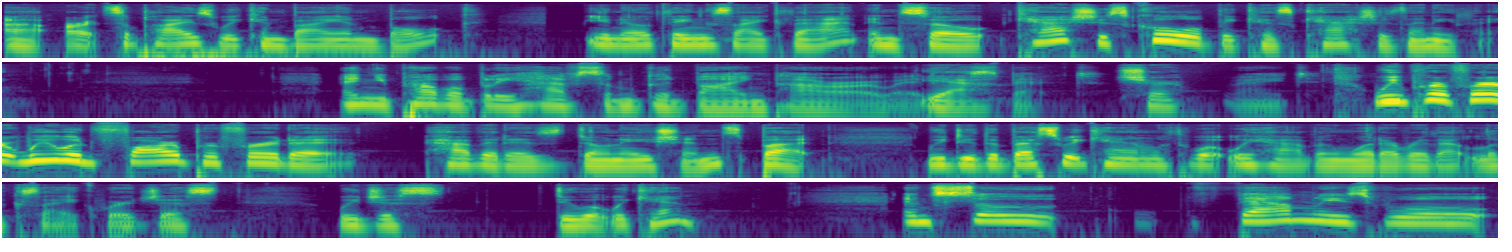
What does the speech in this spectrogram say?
uh, art supplies we can buy in bulk, you know, things like that. And so, cash is cool because cash is anything. and you probably have some good buying power, I would Yeah. expect. Sure. Right. We prefer, we would far prefer to have it as donations, but we do the best we can with what we have and whatever that looks like. We're just, we just do what we can. And so families will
